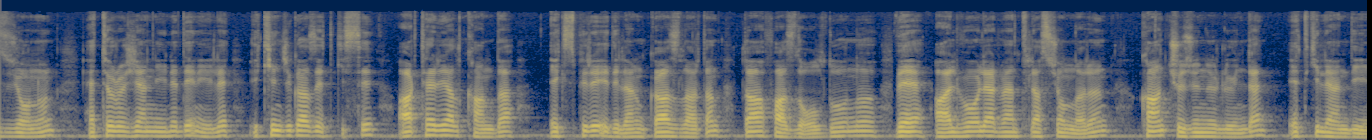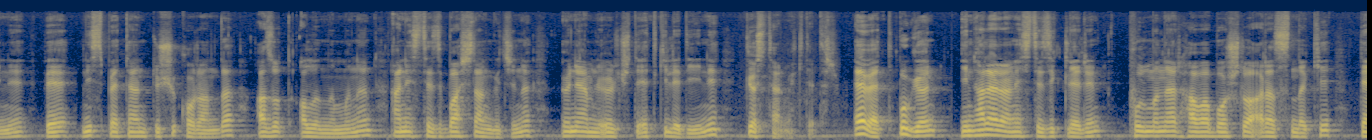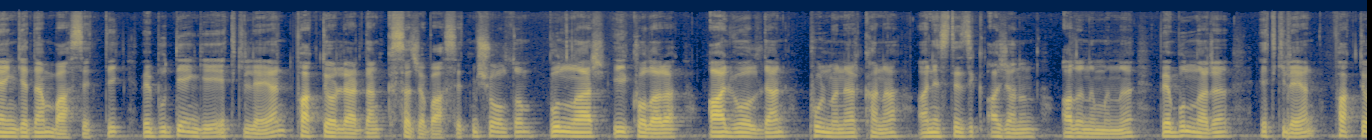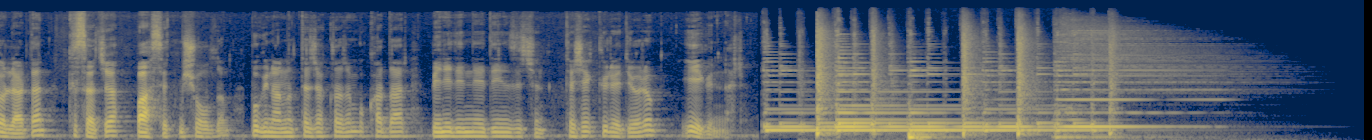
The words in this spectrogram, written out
perfüzyonun heterojenliği nedeniyle ikinci gaz etkisi arteriyel kanda ekspire edilen gazlardan daha fazla olduğunu ve alveoler ventilasyonların kan çözünürlüğünden etkilendiğini ve nispeten düşük oranda azot alınımının anestezi başlangıcını önemli ölçüde etkilediğini göstermektedir. Evet, bugün inhaler anesteziklerin pulmoner hava boşluğu arasındaki dengeden bahsettik ve bu dengeyi etkileyen faktörlerden kısaca bahsetmiş oldum. Bunlar ilk olarak alveolden pulmoner kana anestezik ajanın alınımını ve bunları etkileyen faktörlerden kısaca bahsetmiş oldum. Bugün anlatacaklarım bu kadar. Beni dinlediğiniz için teşekkür ediyorum. İyi günler.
